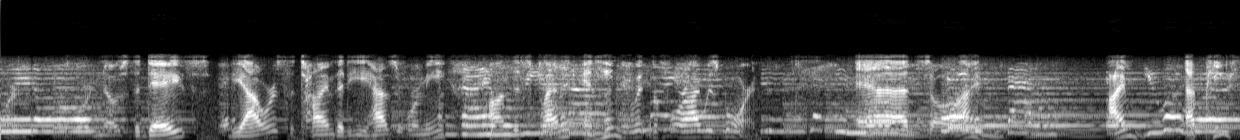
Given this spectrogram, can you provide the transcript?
Lord. The Lord knows the days, the hours, the time that He has for me on this planet, and He knew it before I was born. And so I'm I'm at peace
